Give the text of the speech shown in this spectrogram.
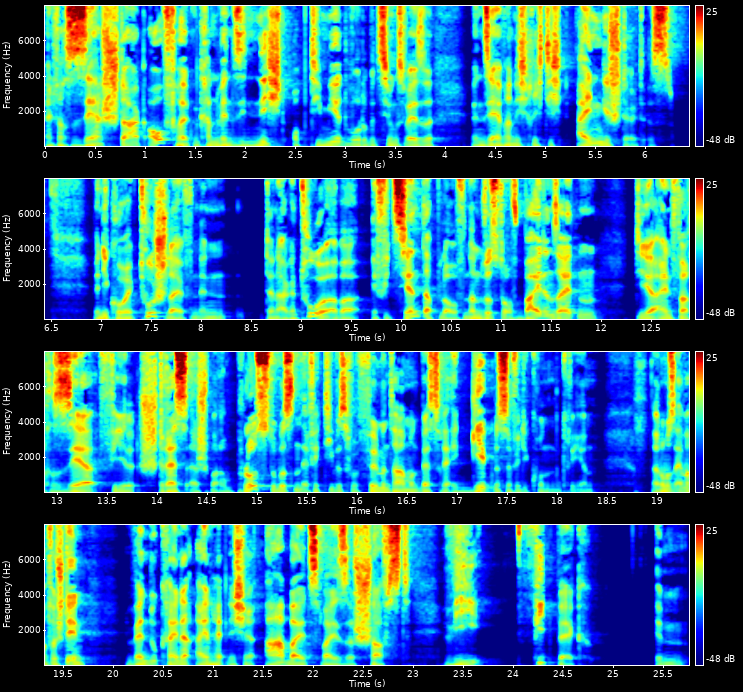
einfach sehr stark aufhalten kann, wenn sie nicht optimiert wurde, beziehungsweise wenn sie einfach nicht richtig eingestellt ist. Wenn die Korrekturschleifen in deiner Agentur aber effizient ablaufen, dann wirst du auf beiden Seiten dir einfach sehr viel Stress ersparen. Plus, du wirst ein effektives Fulfillment haben und bessere Ergebnisse für die Kunden kreieren. Da du musst einfach verstehen, wenn du keine einheitliche Arbeitsweise schaffst, wie Feedback im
